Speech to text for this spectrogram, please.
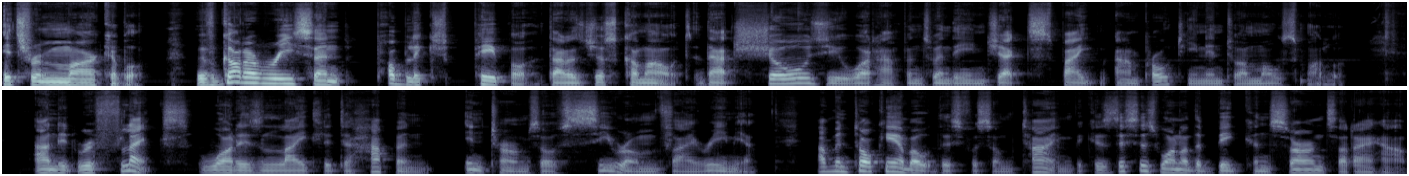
It's remarkable. We've got a recent published paper that has just come out that shows you what happens when they inject spike um, protein into a mouse model. And it reflects what is likely to happen in terms of serum viremia. I've been talking about this for some time because this is one of the big concerns that I have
